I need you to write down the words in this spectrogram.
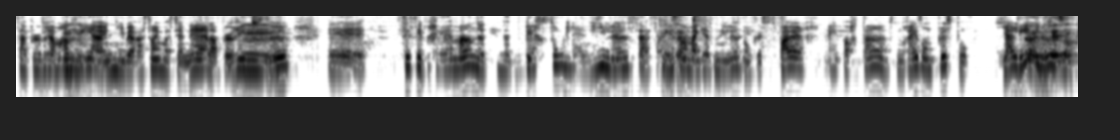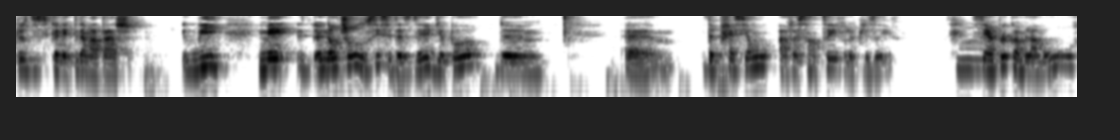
ça peut vraiment mm-hmm. amener à une libération émotionnelle, à pleurer, tout mm. Ça c'est vraiment notre, notre, berceau de la vie, là. Ça, ça reste emmagasiné là. Donc, c'est super important. C'est une raison de plus pour y aller. une raison de plus de s'y connecter davantage. Oui, mais une autre chose aussi, c'est de se dire, il n'y a pas de, euh, de pression à ressentir le plaisir. Hmm. C'est un peu comme l'amour.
